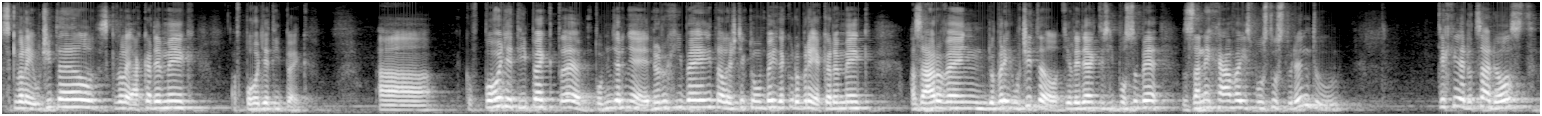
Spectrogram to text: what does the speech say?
skvělý učitel, skvělý akademik a v pohodě týpek. A Jako v pohodě týpek to je poměrně jednoduchý být, ale ještě k tomu být jako dobrý akademik a zároveň dobrý učitel. Ti lidé, kteří po sobě zanechávají spoustu studentů, těch je docela dost.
